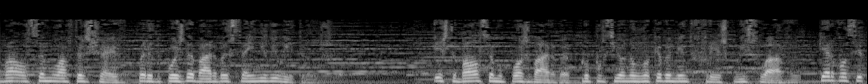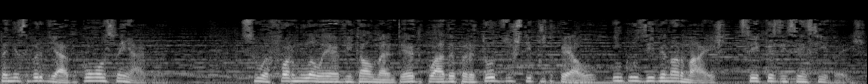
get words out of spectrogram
Bálsamo Aftershave, para depois da barba 100 ml. Este bálsamo pós-barba proporciona um acabamento fresco e suave, quer você tenha-se barbeado com ou sem água. Sua fórmula leve e calmante é adequada para todos os tipos de pele, inclusive normais, secas e sensíveis.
